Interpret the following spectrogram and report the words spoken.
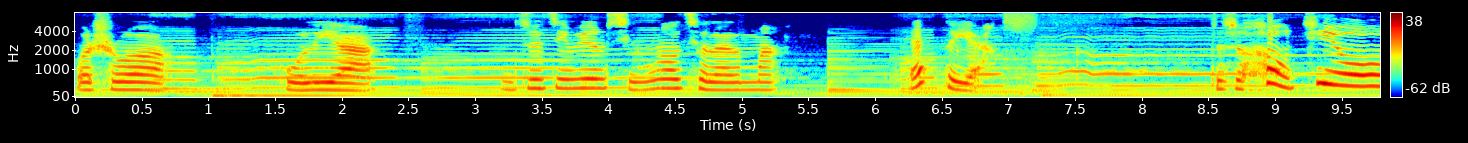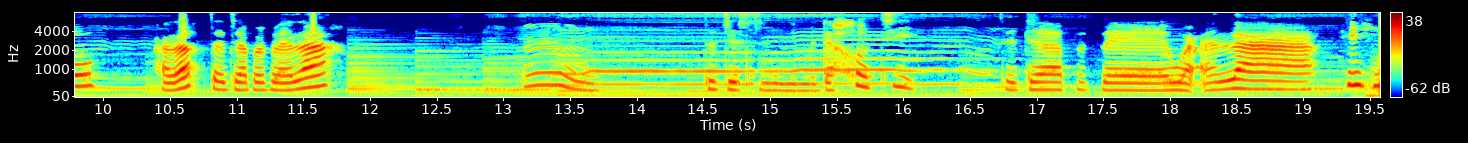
我说：“狐狸呀。”你最近变勤劳起来了吗？哎，对呀，这是后记哦。好了，大家拜拜啦。嗯，这就是你们的后记，大家拜拜，晚安啦，嘿嘿。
